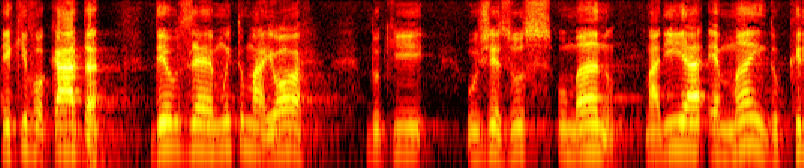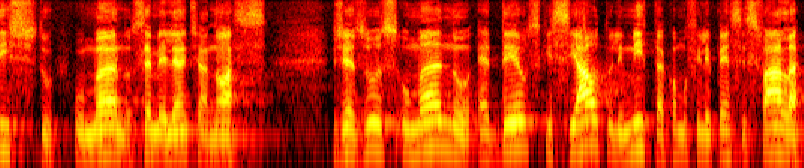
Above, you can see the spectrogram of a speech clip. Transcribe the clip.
equivocada Deus é muito maior do que o Jesus humano. Maria é mãe do Cristo humano, semelhante a nós. Jesus humano é Deus que se autolimita, como Filipenses fala,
